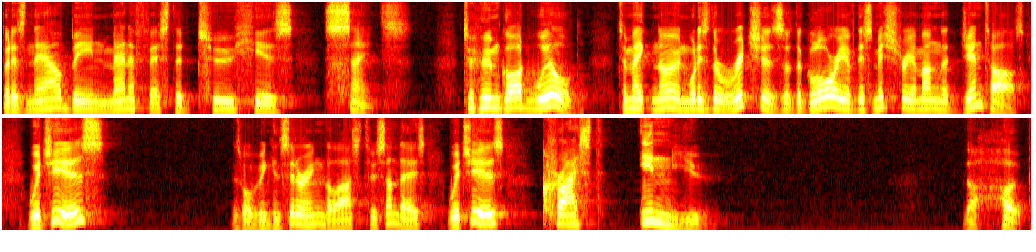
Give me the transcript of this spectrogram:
but has now been manifested to his saints to whom God willed to make known what is the riches of the glory of this mystery among the Gentiles, which is is what we've been considering the last two Sundays, which is Christ in you, the hope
